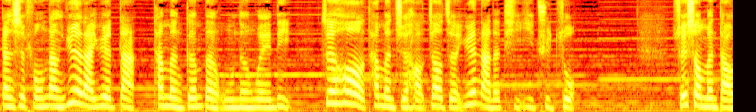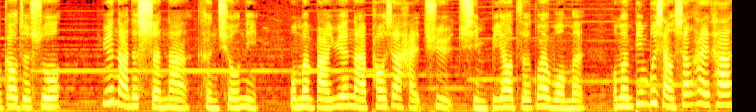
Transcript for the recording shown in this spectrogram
但是风浪越来越大，他们根本无能为力。最后，他们只好照着约拿的提议去做。水手们祷告着说：“约拿的神啊，恳求你。”我们把约拿抛下海去，请不要责怪我们。我们并不想伤害他，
